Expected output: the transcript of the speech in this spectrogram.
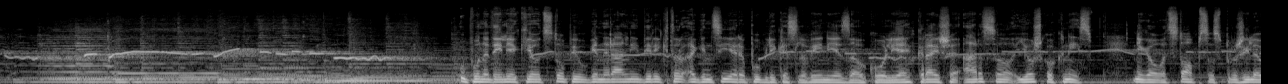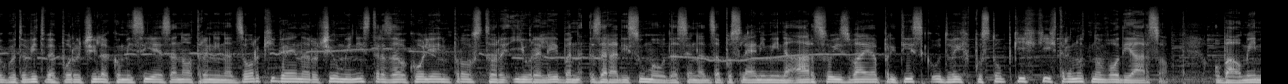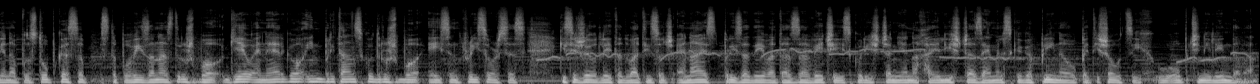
V ponedeljek je odstopil generalni direktor Agencije Republike Slovenije za okolje, krajše Arso Joško Knes. Njegov odstop so sprožile ugotovitve poročila Komisije za notranji nadzor, ki ga je naročil ministr za okolje in prostor Jure Leben zaradi sumov, da se nad zaposlenimi na Arso izvaja pritisk v dveh postopkih, ki jih trenutno vodi Arso. Oba omenjena postopka sta povezana z družbo GeoEnergo in britansko družbo Ascent Resources, ki si že od leta 2011 prizadevata za večje izkoriščanje nahajališča zemeljskega plina v Petišovcih v občini Lindava.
